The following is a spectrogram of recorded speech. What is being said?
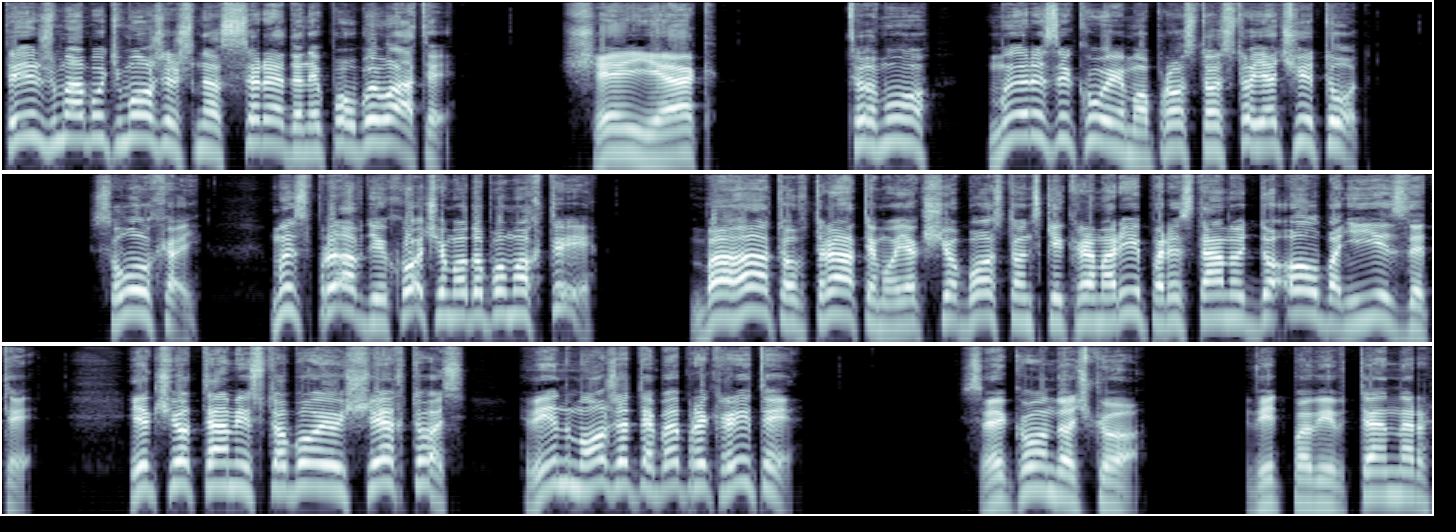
ти ж, мабуть, можеш нас зсередини повбивати. Ще як. Тому ми ризикуємо, просто стоячи тут. Слухай, ми справді хочемо допомогти, Багато втратимо, якщо бостонські крамарі перестануть до Олбані їздити. Якщо там із тобою ще хтось, він може тебе прикрити. Секундочку, відповів теннер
